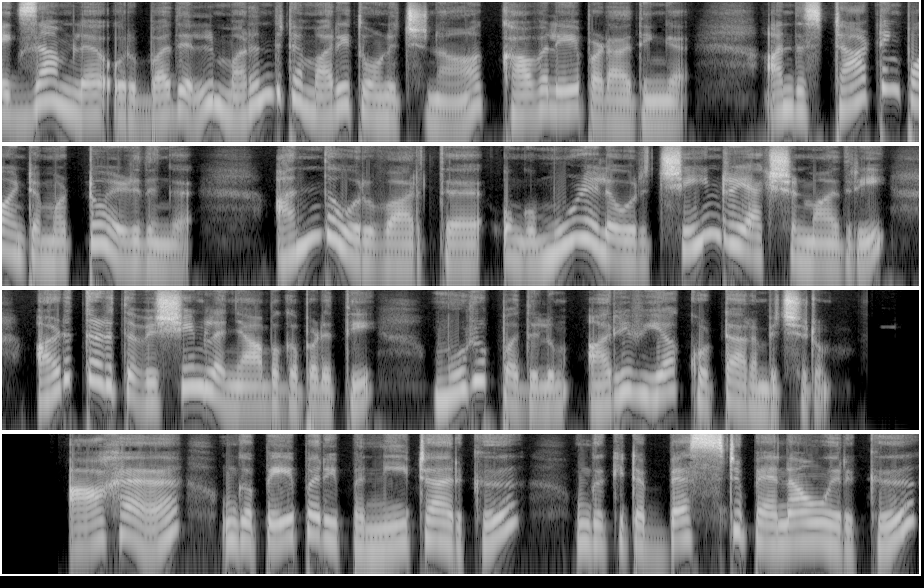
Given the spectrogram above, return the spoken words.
எக்ஸாம்ல ஒரு பதில் மறந்துட்ட மாதிரி தோணுச்சுன்னா கவலையே படாதீங்க. அந்த ஸ்டார்டிங் பாயிண்ட்டை மட்டும் எழுதுங்க. அந்த ஒரு வார்த்தை உங்க மூளையில ஒரு செயின் ரியாக்ஷன் மாதிரி அடுத்தடுத்த விஷயங்களை ஞாபகப்படுத்தி முழு பதிலும் அருவியா கொட்ட ஆரம்பிச்சிடும். ஆக உங்க பேப்பர் இப்ப நீட்டா இருக்கு உங்ககிட்ட பெஸ்ட் பெனாவும் இருக்கு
